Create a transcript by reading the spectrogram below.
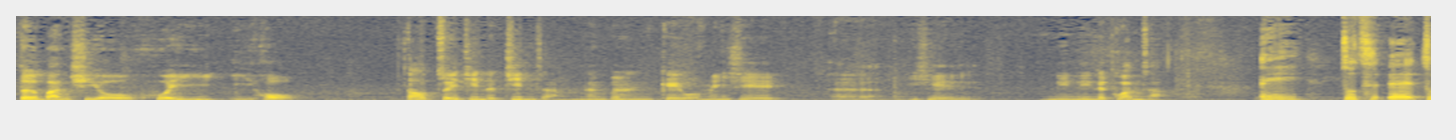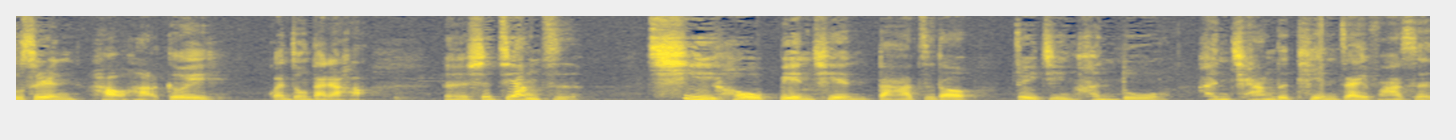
德班气候会议以后到最近的进展，能不能给我们一些呃一些您您的观察？哎。主持呃，主持人好哈，各位观众大家好，呃，是这样子，气候变迁，大家知道最近很多很强的天灾发生，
